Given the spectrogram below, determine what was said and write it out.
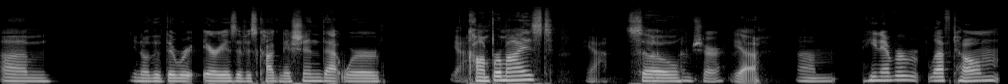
um, you know, that there were areas of his cognition that were yeah. compromised. Yeah. So I'm sure. yeah, Um, he never left home.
